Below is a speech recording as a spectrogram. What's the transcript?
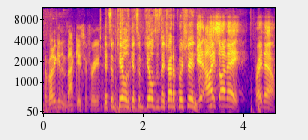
They're about to get in back gates for free. Get some kills. Get some kills as they try to push in. Get ice on A right now.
